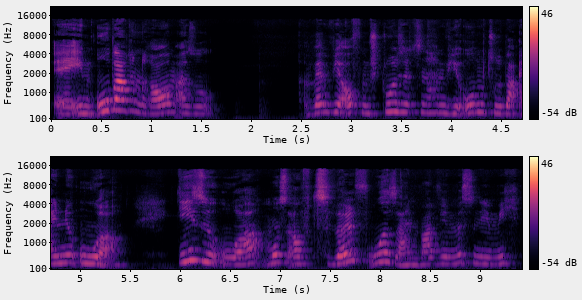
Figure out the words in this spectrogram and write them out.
äh, im oberen Raum, also wenn wir auf dem Stuhl sitzen, haben wir oben drüber eine Uhr. Diese Uhr muss auf 12 Uhr sein, weil wir müssen nämlich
